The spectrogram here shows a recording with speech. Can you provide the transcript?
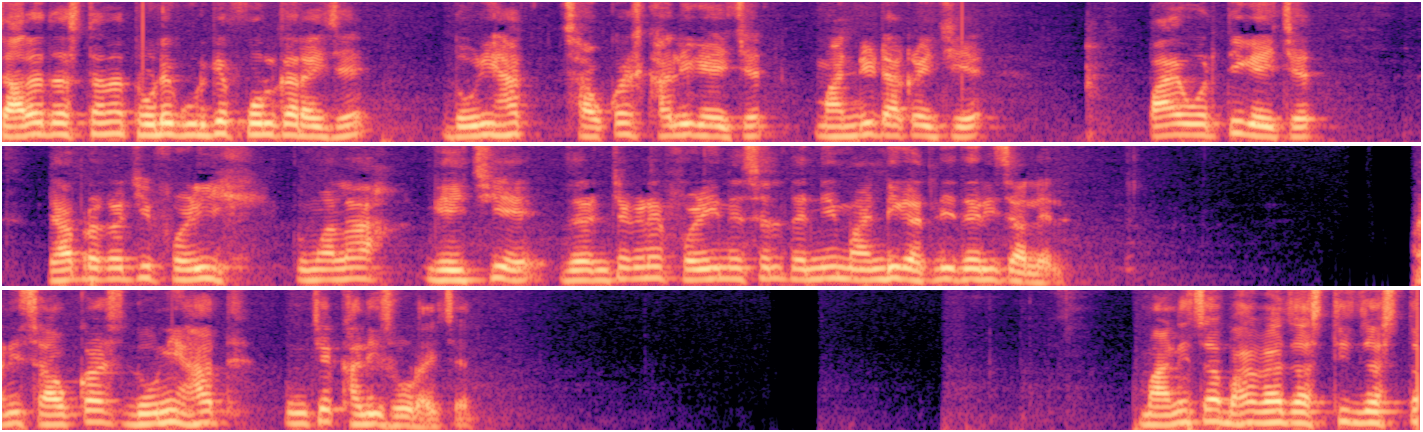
चालत असताना थोडे गुडघे फोल्ड करायचे. दोन्ही हात सावकाश खाली घ्यायचे आहेत. मांडी टाकायची आहे. पाय वरती घ्यायचे आहेत. ह्या प्रकारची फळी तुम्हाला घ्यायची आहे. ज्यांच्याकडे फळी नसेल त्यांनी मांडी घातली तरी चालेल. आणि सावकाश दोन्ही हात तुमचे खाली सोडायचे आहेत. मानेचा भाग हा जास्तीत जास्त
